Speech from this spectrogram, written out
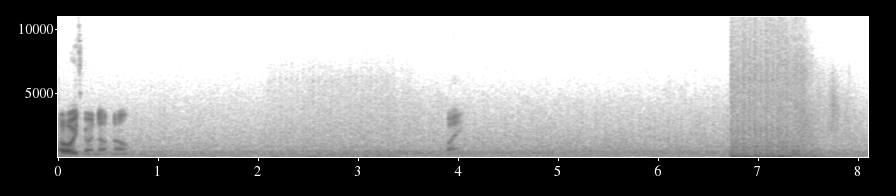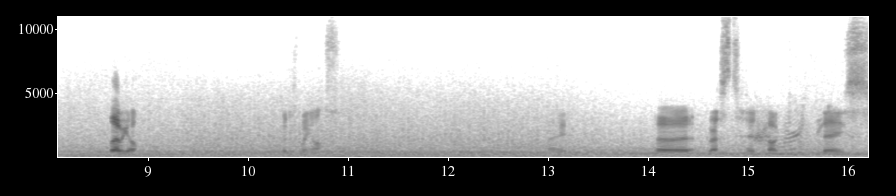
Oh, he's going up now. There we go. Got his wing off. Right. Uh, rest head back to base.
